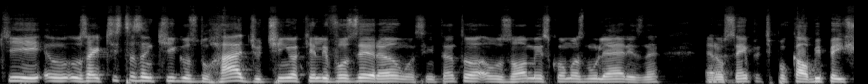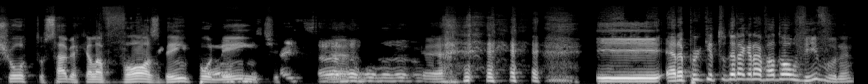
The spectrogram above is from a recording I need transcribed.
que os artistas antigos do rádio tinham aquele vozeirão, assim, tanto os homens como as mulheres, né? Eram sempre tipo Calbi Peixoto, sabe? Aquela voz bem imponente. É. É. e era porque tudo era gravado ao vivo, né?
